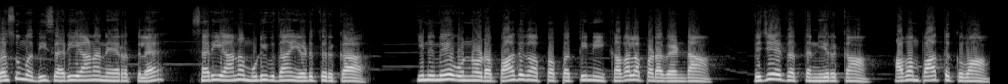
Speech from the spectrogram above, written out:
வசுமதி சரியான நேரத்துல சரியான முடிவு தான் எடுத்திருக்கா. இனிமே உன்னோட பாதுகாப்பை பத்தி நீ கவலைப்பட வேண்டாம். விஜயதத்தன் இருக்கான். அவன் பாத்துக்குவான்.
